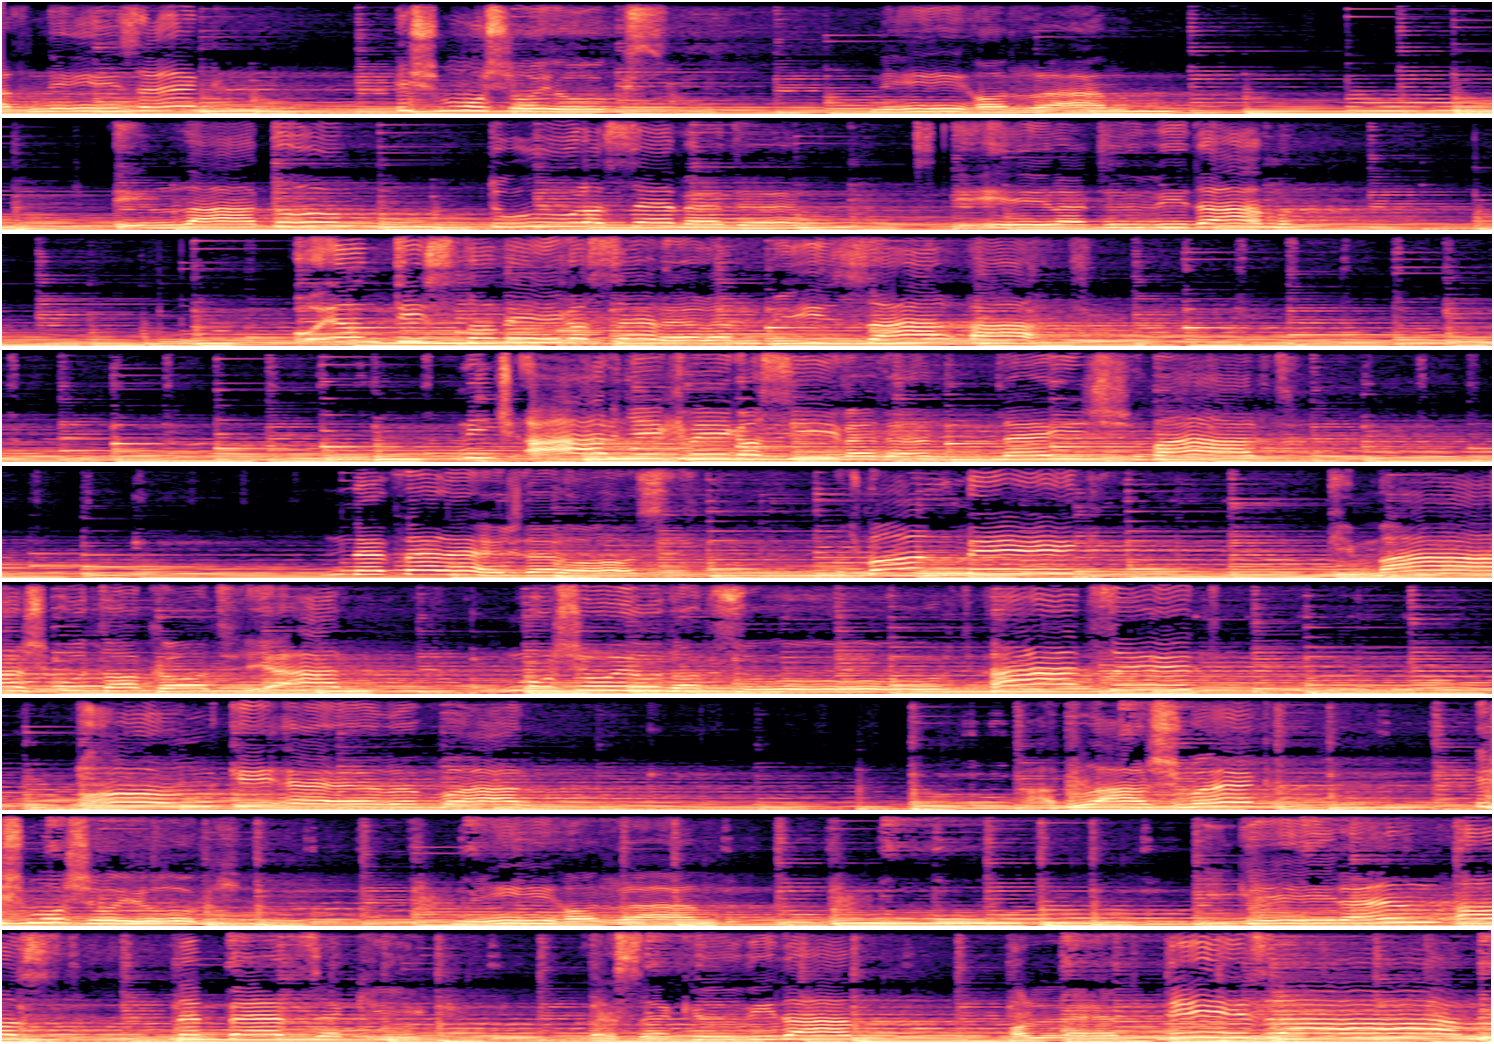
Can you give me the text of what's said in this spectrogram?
Rád nézek, és mosolyogsz néha rám. Én látom túl a szemeden, az élet vidám, olyan tiszta még a szerelem, bízzál át. Nincs árnyék még a szíveden, ne is várd Ne felejtsd el azt, hogy van még Ki más utakat jár, mosolyodat szórt Hát szét, van ki erre vár. Hát láss meg, és mosolyogj néha rám. Ígérem nem percekig leszek vidám Ha lehet, nézd rám.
